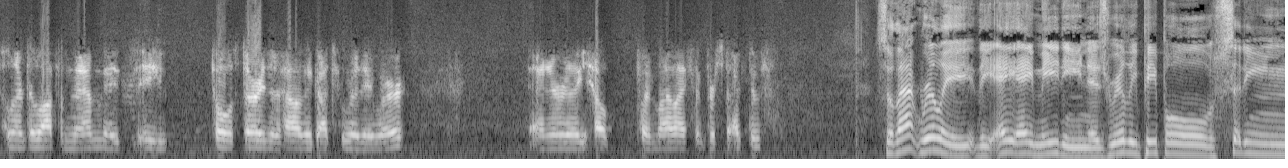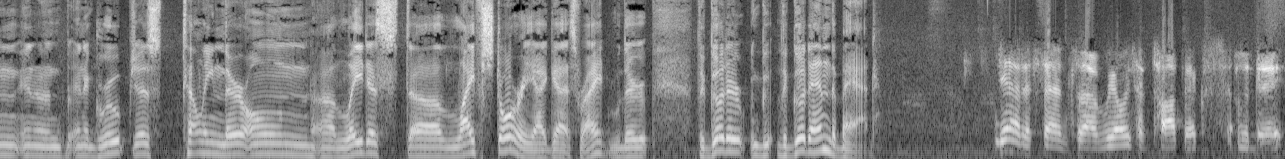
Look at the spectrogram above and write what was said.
I learned a lot from them. They they told stories of how they got to where they were, and it really helped put my life in perspective. So that really, the AA meeting is really people sitting in a, in a group just telling their own uh, latest uh, life story, I guess, right? They're, the good, the good and the bad. Yeah, in a sense, uh, we always have topics of the day,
